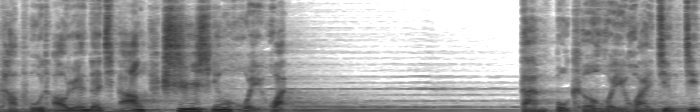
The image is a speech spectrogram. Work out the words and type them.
他葡萄园的墙，施行毁坏，但不可毁坏净尽，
